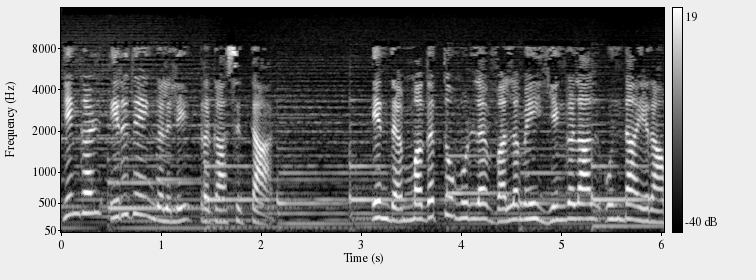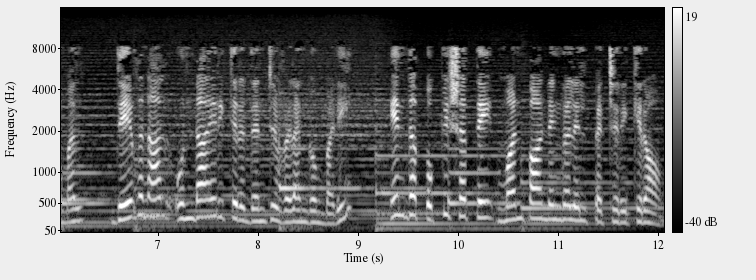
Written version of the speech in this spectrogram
எங்கள் இருதயங்களிலே பிரகாசித்தார். இந்த மகத்துவமுள்ள வல்லமை எங்களால் உண்டாயிராமல் தேவனால் உண்டாயிருக்கிறதென்று விளங்கும்படி இந்த பொக்கிஷத்தை மண்பாண்டங்களில் பெற்றிருக்கிறோம்.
